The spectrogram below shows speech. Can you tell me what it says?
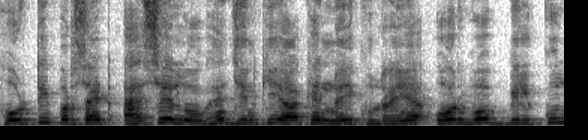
फोर्टी परसेंट ऐसे लोग हैं जिनकी आँखें नहीं खुल रही हैं और वो बिल्कुल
